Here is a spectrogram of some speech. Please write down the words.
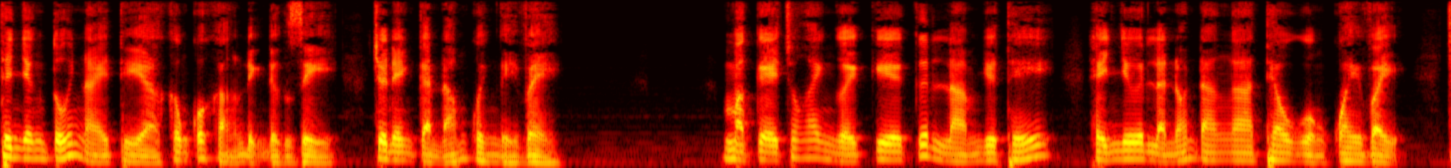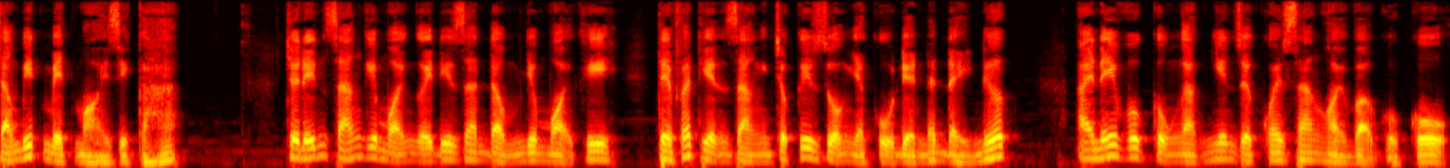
Thế nhưng tối này thì à, không có khẳng định được gì, cho nên cả đám quanh nghỉ về. Mà kể cho hai người kia cứ làm như thế, Hình như là nó đang à, theo guồng quay vậy, Chẳng biết mệt mỏi gì cả. Cho đến sáng khi mọi người đi ra đồng như mọi khi, Thì phát hiện rằng chỗ cái ruộng nhà cụ Điền đã đầy nước. Ai nấy vô cùng ngạc nhiên rồi quay sang hỏi vợ của cụ.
